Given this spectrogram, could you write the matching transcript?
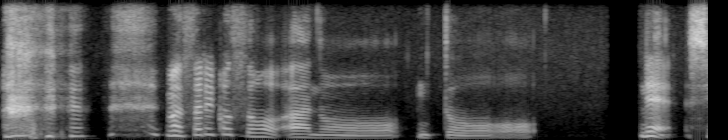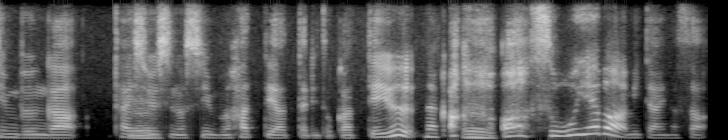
まあ、それこそあのーうんとね新聞が大衆紙の新聞貼ってあったりとかっていう、なんかあ、うん。あそういえばみたいなさ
